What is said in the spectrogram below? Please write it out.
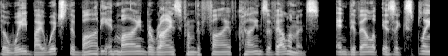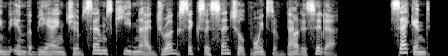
the way by which the body and mind arise from the five kinds of elements, and develop is explained in the Byangchub Semski Drug 6 Essential Points of Bodhicitta. Second,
